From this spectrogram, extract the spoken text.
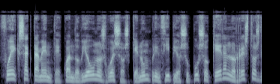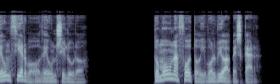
Fue exactamente cuando vio unos huesos que en un principio supuso que eran los restos de un ciervo o de un siluro. Tomó una foto y volvió a pescar.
